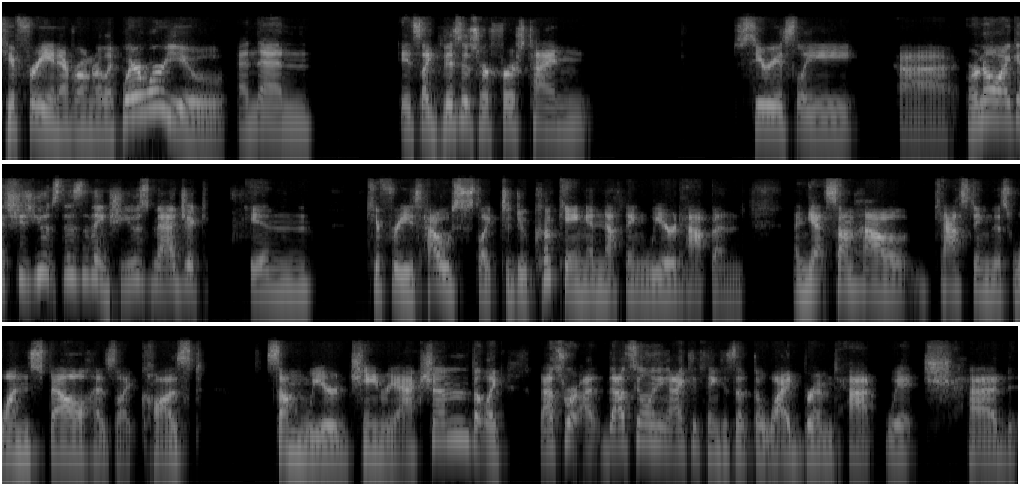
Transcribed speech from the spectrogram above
Qifrey and everyone were like, "Where were you?" And then it's like this is her first time seriously uh or no i guess she's used this is the thing she used magic in Qifrey's house like to do cooking and nothing weird happened and yet somehow casting this one spell has like caused some weird chain reaction but like that's where I, that's the only thing i could think is that the wide brimmed hat witch had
